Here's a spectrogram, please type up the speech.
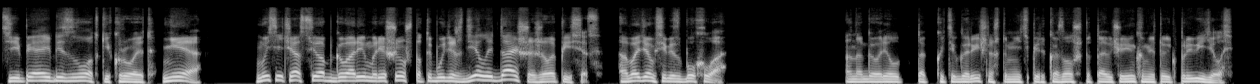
Тебя и без водки кроет. Не, мы сейчас все обговорим и решим, что ты будешь делать дальше, живописец. Обойдемся без бухла. Она говорила так категорично, что мне теперь казалось, что та вечеринка мне только привиделась.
